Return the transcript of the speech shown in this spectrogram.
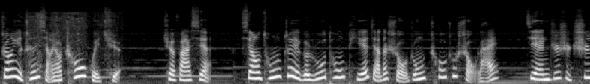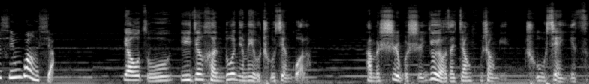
张逸晨想要抽回去，却发现。想从这个如同铁甲的手中抽出手来，简直是痴心妄想。妖族已经很多年没有出现过了，他们是不是又要在江湖上面出现一次？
